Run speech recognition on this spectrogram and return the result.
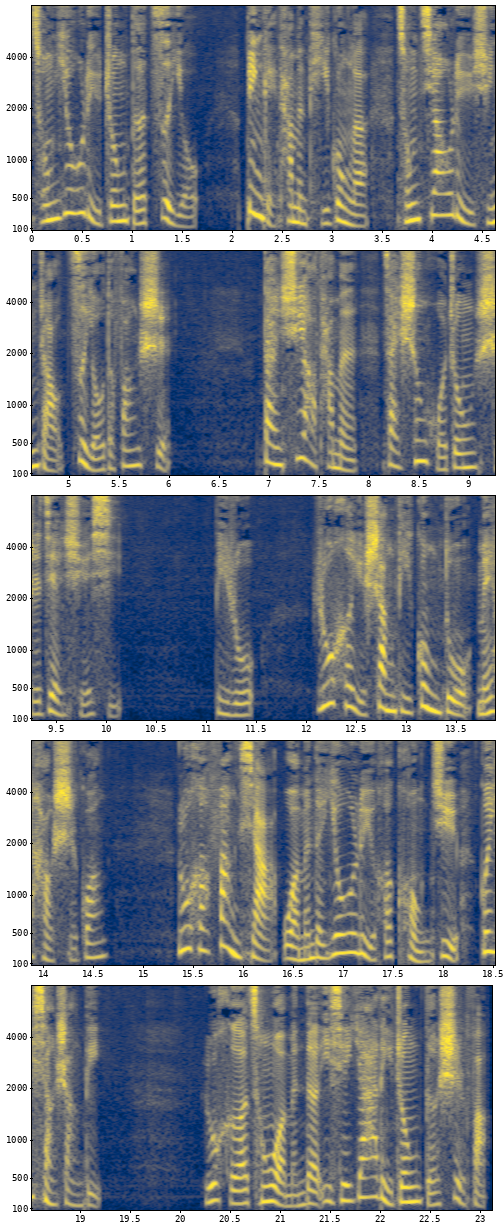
从忧虑中得自由，并给他们提供了从焦虑寻找自由的方式，但需要他们在生活中实践学习，比如如何与上帝共度美好时光，如何放下我们的忧虑和恐惧，归向上帝。如何从我们的一些压力中得释放，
